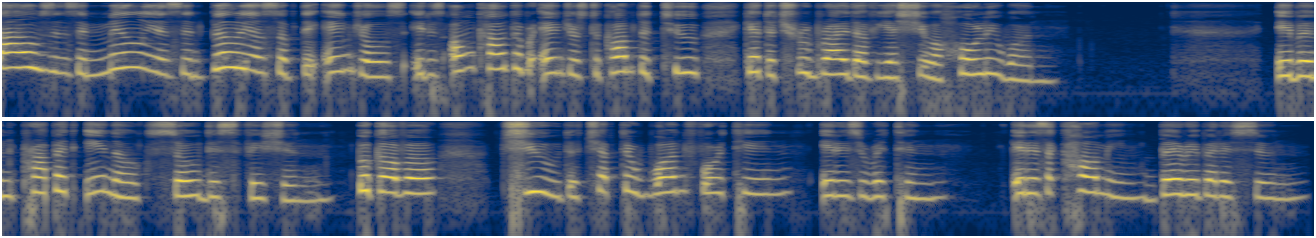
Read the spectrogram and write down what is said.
thousands and millions and billions of the angels. It is uncountable angels to come to, to get the true bride of Yeshua, Holy One. Even Prophet Enoch saw this vision. Book of uh, Jude, chapter 114, it is written, It is a coming very, very soon.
